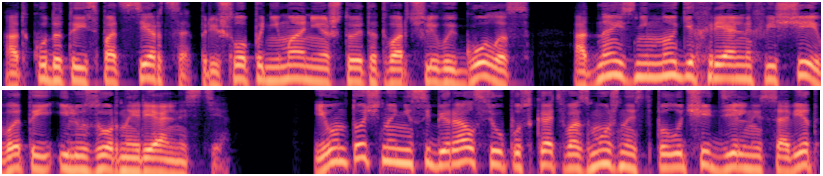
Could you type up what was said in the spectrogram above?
Откуда-то из-под сердца пришло понимание, что этот ворчливый голос – одна из немногих реальных вещей в этой иллюзорной реальности и он точно не собирался упускать возможность получить дельный совет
